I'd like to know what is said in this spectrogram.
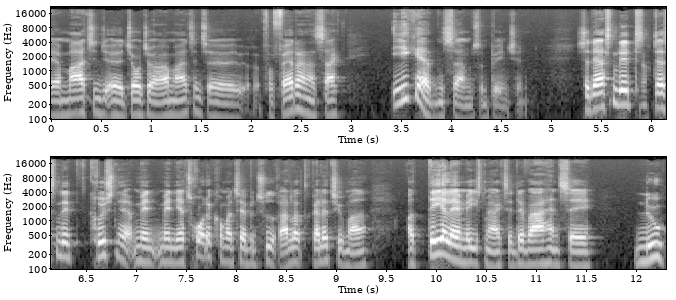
er Martin, uh, George R. R. Martins uh, forfatteren har sagt, ikke er den samme som Benjen. Så der er sådan lidt, ja. der er sådan lidt krydsende men, men jeg tror, det kommer til at betyde rel- relativt meget. Og det, jeg lagde mest mærke til, det var, at han sagde, nu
